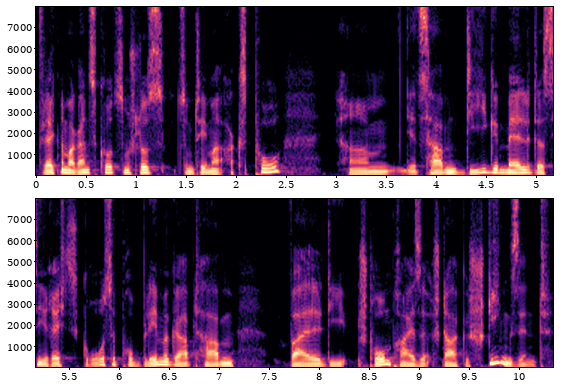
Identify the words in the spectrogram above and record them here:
Vielleicht nochmal ganz kurz zum Schluss zum Thema Axpo. Ähm, jetzt haben die gemeldet, dass sie recht große Probleme gehabt haben, weil die Strompreise stark gestiegen sind.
